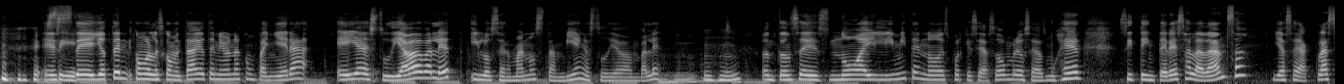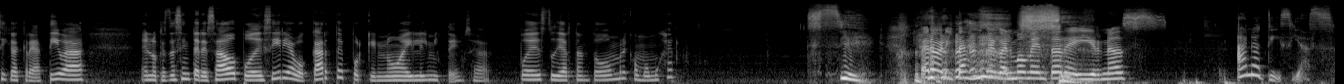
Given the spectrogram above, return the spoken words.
Este, yo ten- como les comentaba, yo tenía una compañera, ella estudiaba ballet y los hermanos también estudiaban ballet. Entonces no hay límite, no es porque seas hombre o seas mujer. Si te interesa la danza, ya sea clásica, creativa, en lo que estés interesado, puedes ir y abocarte porque no hay límite. O sea, puedes estudiar tanto hombre como mujer. Sí. Pero ahorita llegó el momento de irnos a noticias.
